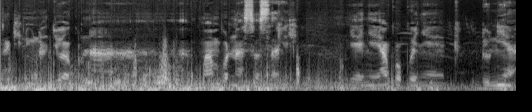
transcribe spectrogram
lakini unajua kuna mambo na sosali yenye yako kwenye dunia.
